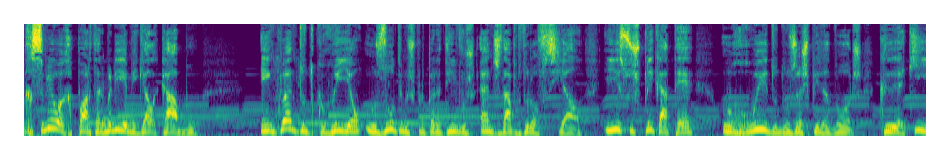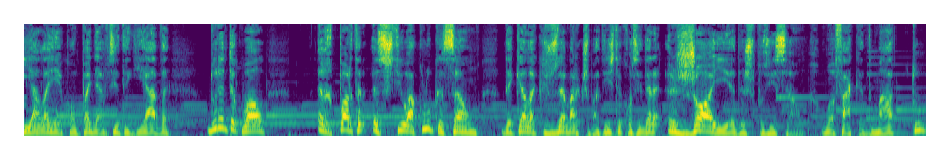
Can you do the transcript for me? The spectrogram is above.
recebeu a repórter Maria Miguel Cabo enquanto decorriam os últimos preparativos antes da abertura oficial, e isso explica até o ruído dos aspiradores que aqui e além acompanha a visita guiada, durante a qual a repórter assistiu à colocação daquela que José Marques Batista considera a joia da exposição, uma faca de mato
